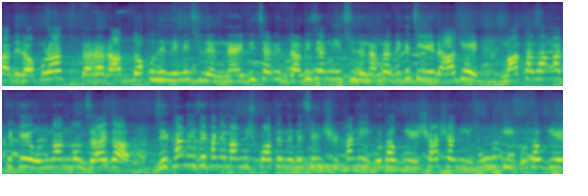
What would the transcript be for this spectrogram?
তাদের অপরাধ। তারা রাত দখলে নেমেছিলেন, ন্যায় বিচারের দাবি জানিয়েছিলেন। আমরা দেখেছি এর আগে মাথা ভাঙা থেকে অন্যান্য জায়গা, যেখানে যেখানে মানুষ পথে নেমেছেন, সেখানেই কোথাও গিয়ে শাসানি, হুমকি, কোথাও গিয়ে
